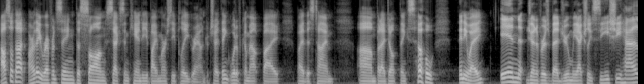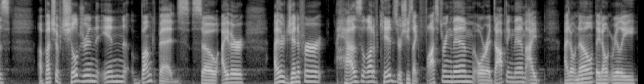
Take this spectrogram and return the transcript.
I also thought, are they referencing the song "Sex and Candy" by Marcy Playground, which I think would have come out by by this time, um, but I don't think so. anyway, in Jennifer's bedroom, we actually see she has a bunch of children in bunk beds. So either either Jennifer has a lot of kids or she's like fostering them or adopting them. I I don't know. They don't really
